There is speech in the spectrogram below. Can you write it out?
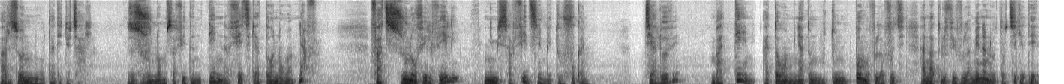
Ary izao no tadidio tsara, zonao misafidy ny teny na fihetsika ataonao amin'ny hafa, fa tsy zonao velively ny misafidy izay mety ho vokany. Tsy aleo ve mba teny atao amin'ny antony ny ho toy ny paoma volafotsy anaty lovia volamena no ataontsika dia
